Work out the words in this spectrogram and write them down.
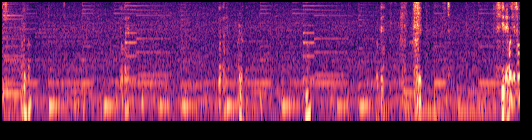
이거네. 이거네. 이거네. 이거네. 진짜. 이거 무서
